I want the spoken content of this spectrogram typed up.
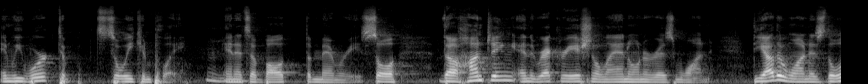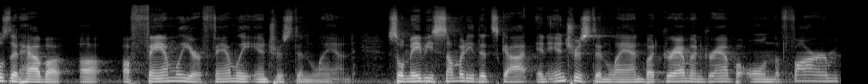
and we work to so we can play and mm-hmm. it's about the memories. So the hunting and the recreational landowner is one. The other one is those that have a, a, a family or family interest in land. So maybe somebody that's got an interest in land but grandma and grandpa own the farm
